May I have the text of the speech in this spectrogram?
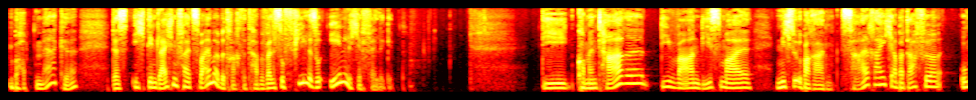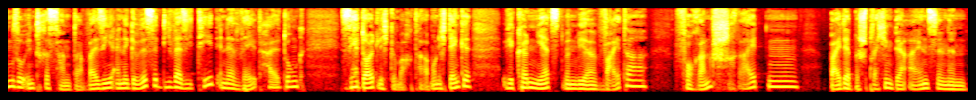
überhaupt merke, dass ich den gleichen Fall zweimal betrachtet habe, weil es so viele, so ähnliche Fälle gibt. Die Kommentare, die waren diesmal nicht so überragend zahlreich, aber dafür umso interessanter, weil sie eine gewisse Diversität in der Welthaltung sehr deutlich gemacht haben. Und ich denke, wir können jetzt, wenn wir weiter voranschreiten, bei der Besprechung der einzelnen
